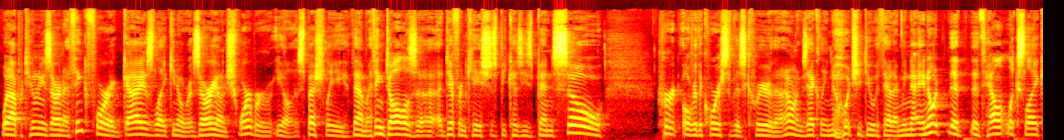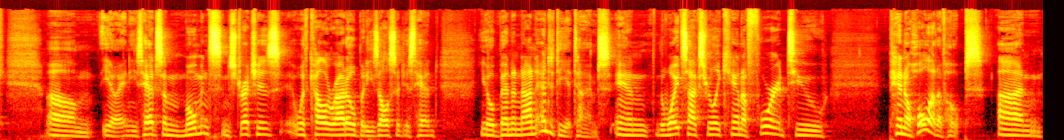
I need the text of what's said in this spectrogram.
what opportunities are. And I think for guys like, you know, Rosario and Schwarber, you know, especially them, I think Dahl is a, a different case just because he's been so hurt over the course of his career that I don't exactly know what you do with that. I mean, I know what the, the talent looks like, um, you know, and he's had some moments and stretches with Colorado, but he's also just had you know, been a non-entity at times. And the White Sox really can't afford to pin a whole lot of hopes on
